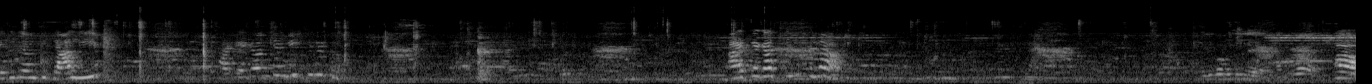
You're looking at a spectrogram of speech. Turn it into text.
এদিকে হচ্ছে ডালি আর এটা হচ্ছে মিষ্টি দুটো আরেকটা গাছ কিনছি হ্যাঁ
